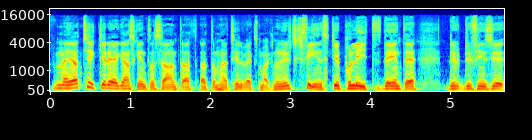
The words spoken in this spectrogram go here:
men jag tycker det är ganska intressant att, att de här tillväxtmarknaderna, nu finns det ju politiskt, det, är inte, det, det finns ju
